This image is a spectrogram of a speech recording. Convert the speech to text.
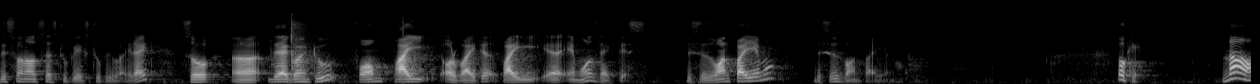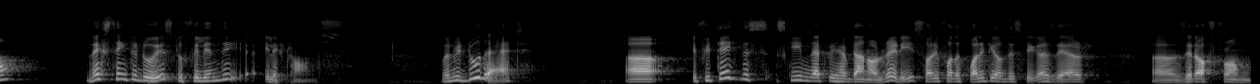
this one also has 2px 2py right. So, uh, they are going to form pi orbital pi uh, MOs like this. This is 1 pi MO, this is 1 pi MO. Okay. Now next thing to do is to fill in the electrons. When we do that uh, if you take this scheme that we have done already sorry for the quality of these figures they are uh, Xerox from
